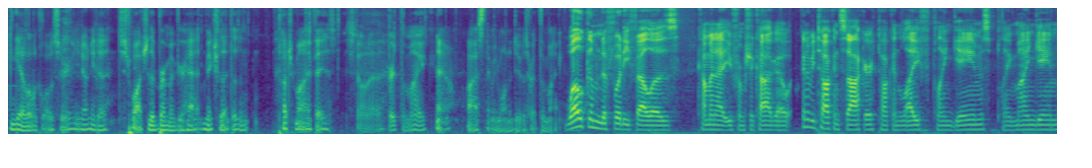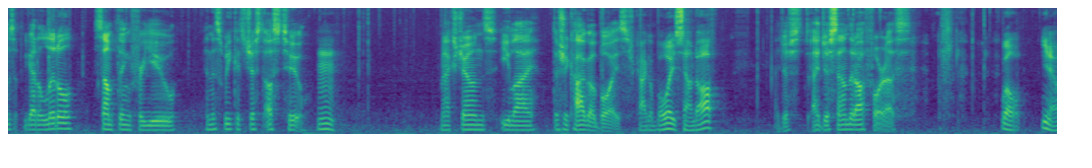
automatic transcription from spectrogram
Can get a little closer. You don't need to just watch the brim of your hat. Make sure that doesn't touch my face. Just don't uh, hurt the mic. No, last thing we'd want to do is hurt the mic. Welcome to Footy Fellas, coming at you from Chicago. We're going to be talking soccer, talking life, playing games, playing mind games. We got a little something for you, and this week it's just us two. Max Jones, Eli, the Chicago boys. Chicago boys, sound off. I just I just sounded off for us. Well, you know,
